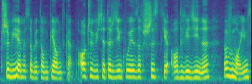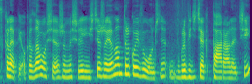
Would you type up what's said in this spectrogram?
przybijemy sobie tą piątkę. Oczywiście też dziękuję za wszystkie odwiedziny w moim sklepie. Okazało się, że myśleliście, że ja mam tylko i wyłącznie, w ogóle widzicie jak para leci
